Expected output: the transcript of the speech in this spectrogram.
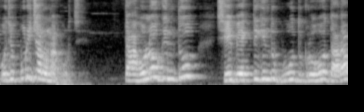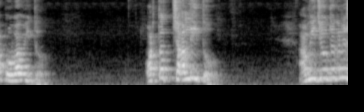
ও যে পরিচালনা করছে, তাহলেও কিন্তু সেই ব্যক্তি কিন্তু বুধ গ্রহ দ্বারা প্রভাবিত, অর্থাৎ চালিত। আমি যেহেতু এখানে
